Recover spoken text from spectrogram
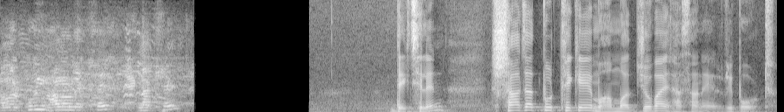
আমার খুবই ভালো লাগছে লাগছে। দেখছিলেন শাহজাদপুর থেকে মোহাম্মদ জোবাইর হাসানের রিপোর্ট।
